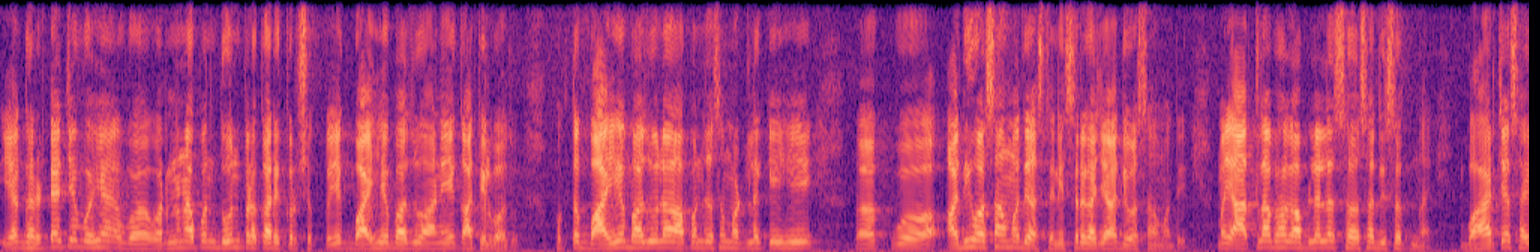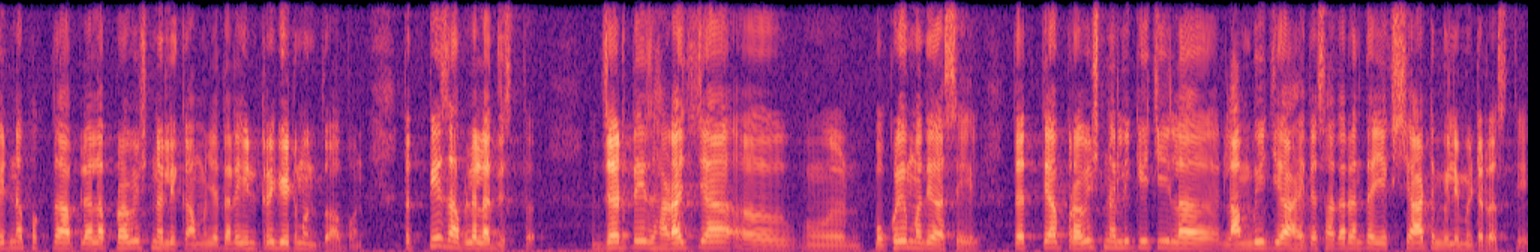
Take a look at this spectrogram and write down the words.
या घरट्याचे वह्य व- वर्णन आपण दोन प्रकारे करू शकतो. एक बाह्य बाजू आणि एक आतील बाजू. फक्त बाह्य बाजूला आपण जसं म्हटलं की हे अधिवासामध्ये असते निसर्गाच्या अधिवासामध्ये म्हणजे आतला भाग आपल्याला सहसा दिसत नाही. बाहेरच्या साईडनं फक्त आपल्याला प्रवेश नलिका म्हणजे त्याला इंट्रीगेट म्हणतो आपण. तर तेच आपल्याला दिसतं. जर ते झाडाच्या पोकळीमध्ये असेल तर त्या प्रवेश नलिकेची ला लांबी जी आहे त्या साधारणतः एकशे आठ मिलीमीटर असते.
